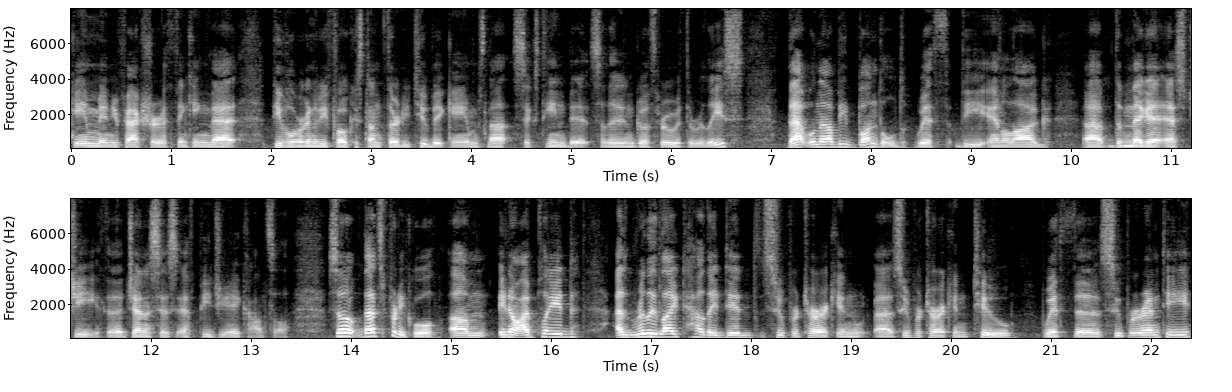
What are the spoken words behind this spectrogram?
game manufacturer thinking that people were going to be focused on 32 bit games, not 16 bit, so they didn't go through with the release. That will now be bundled with the Analogue, uh, the Mega SG, the Genesis FPGA console. So that's pretty cool. Um, you know, I played. I really liked how they did Super Turrican, uh, Super Turrican 2 with the Super NT,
